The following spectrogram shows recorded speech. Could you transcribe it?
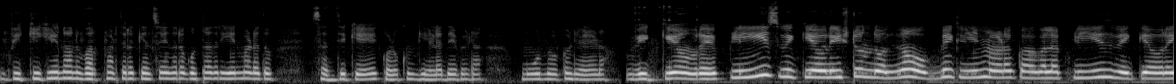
ವಿಕ್ಕಿಗೆ ನಾನು ವರ್ಕ್ ಮಾಡ್ತಿರೋ ಕೆಲಸ ಏನಾರ ಗೊತ್ತಾದ್ರೆ ಏನು ಮಾಡೋದು? ಸದ್ಯಕ್ಕೆ ಕೊಳಕಂಗೆ ಹೇಳೋದೇ ಬೇಡ. ಮೂರು ನೋಡ್ಕೊಂಡು ಹೇಳೋಣ. ವಿಕ್ಕಿ ಅವರೇ ಪ್ಲೀಸ್ ವಿಕ್ಕಿ ಅವರೇ ಇಷ್ಟೊಂದು ಎಲ್ಲ ಒಬ್ಬನೇ ಕ್ಲೀನ್ ಮಾಡೋಕ್ಕಾಗಲ್ಲ. ಪ್ಲೀಸ್ ವಿಕ್ಕಿ ಅವರೇ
